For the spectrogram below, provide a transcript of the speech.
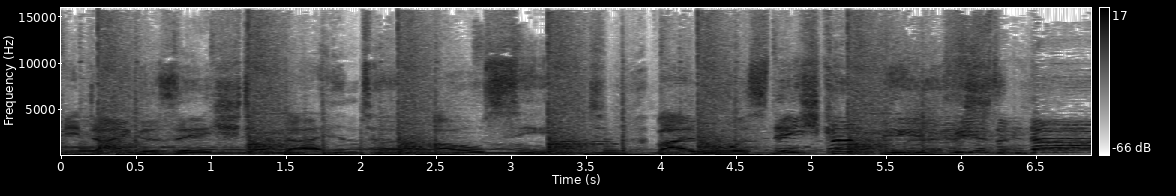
wie dein Gesicht dahinter aussieht, es nicht kapierst. Wir sind nackt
